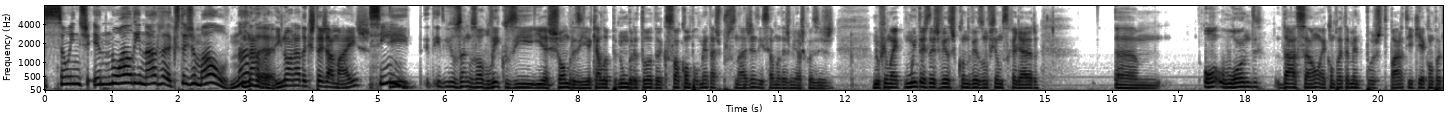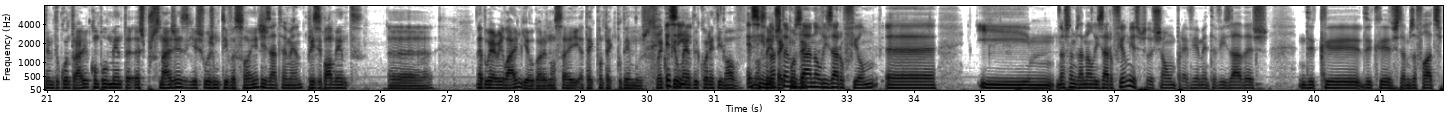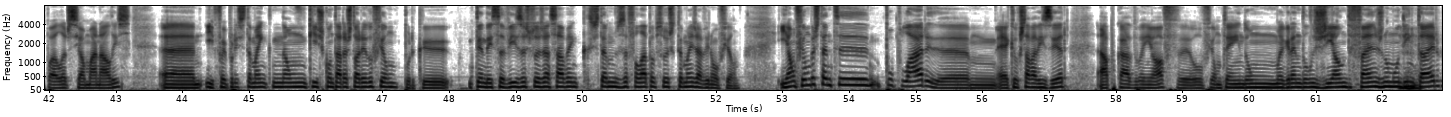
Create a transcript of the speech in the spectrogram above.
são ines- não há ali nada que esteja mal, nada. E não há nada que esteja a mais. Sim. E, e- e os ângulos oblíquos e, e as sombras e aquela penumbra toda que só complementa as personagens, isso é uma das melhores coisas no filme. É que muitas das vezes, quando vês um filme, se calhar o o onde da ação é completamente posto de parte e aqui é completamente o contrário. Complementa as personagens e as suas motivações, Exatamente. principalmente. ah, a do Harry Lime, e eu agora não sei até que ponto é que podemos. Se bem que É o filme assim, é de 49, É não assim, sei nós até que estamos é a analisar o filme eh, e nós estamos a analisar o filme e as pessoas são previamente avisadas de que, de que estamos a falar de spoilers se há uma análise. Ah, e foi por isso também que não quis contar a história do filme, porque tendo esse aviso, as pessoas já sabem que estamos a falar para pessoas que também já viram o filme. E é um filme bastante popular, hum, é aquilo que estava a dizer há bocado em off. eh, O filme tem ainda uma grande legião de fãs no mundo Uhum. inteiro.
